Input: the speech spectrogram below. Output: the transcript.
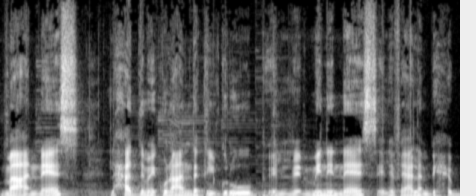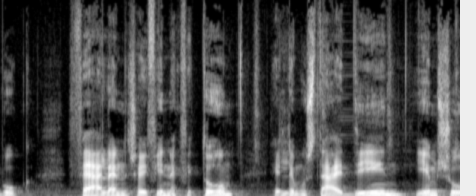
مع الناس لحد ما يكون عندك ال group اللي من الناس اللي فعلا بيحبوك فعلا شايفينك في التهم اللي مستعدين يمشوا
